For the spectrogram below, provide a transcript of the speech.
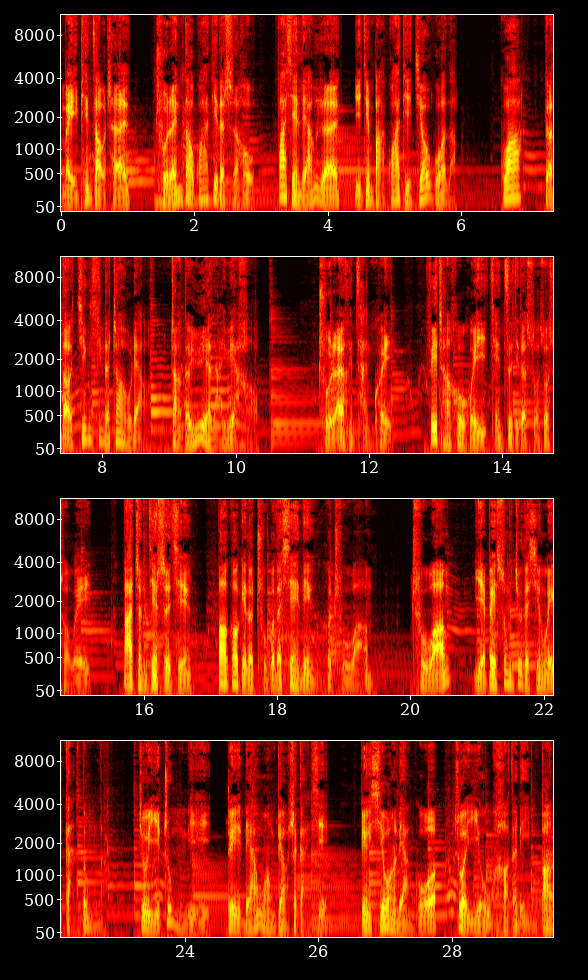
每天早晨，楚人到瓜地的时候，发现梁人已经把瓜地浇过了，瓜得到精心的照料，长得越来越好。楚人很惭愧，非常后悔以前自己的所作所为，把整件事情报告给了楚国的县令和楚王。楚王也被宋旧的行为感动了，就以重礼对梁王表示感谢，并希望两国做友好的邻邦。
